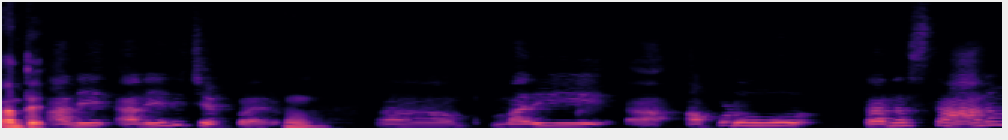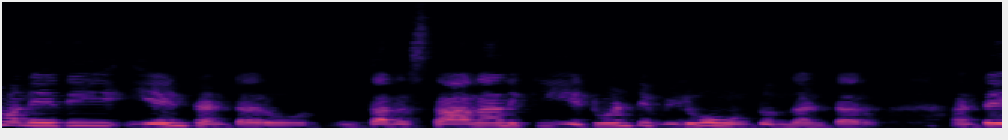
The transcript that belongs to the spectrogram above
అంతే. అనే అనేది చెప్పారు. ఆ, మరి అప్పుడు తన స్థానం అనేది ఏంటంటారు? తన స్థానానికి ఎటువంటి విలువ ఉంటుందంటారు? అంటే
